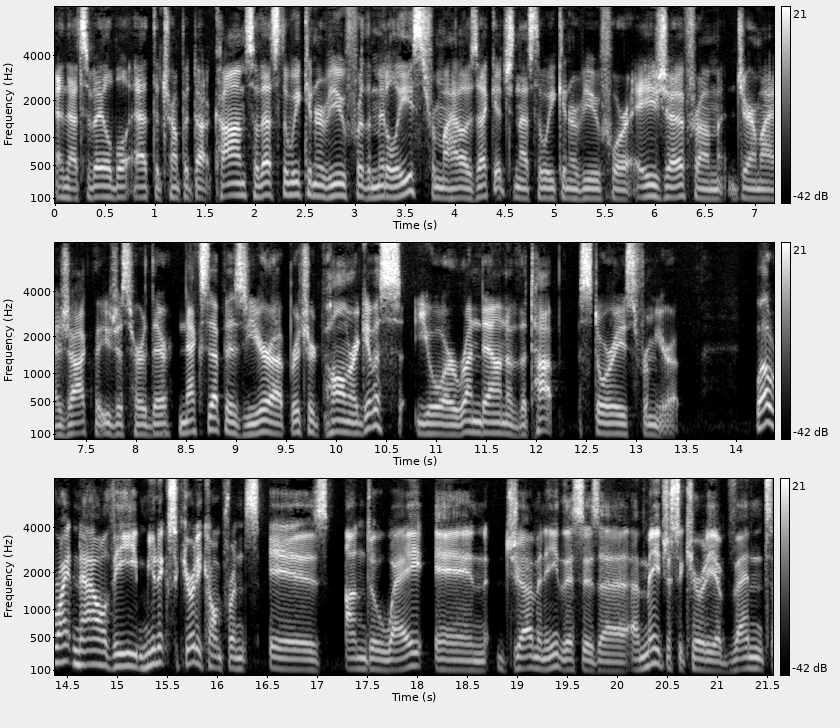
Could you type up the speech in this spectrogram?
and that's available at thetrumpet.com. So that's the week in review for the Middle East from Mihailo Zekic, and that's the week in review for Asia from Jeremiah Jacques that you just heard there. Next up is Europe. Richard Palmer, give us your rundown of the top stories from Europe. Well, right now, the Munich Security Conference is underway in Germany. This is a, a major security event.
